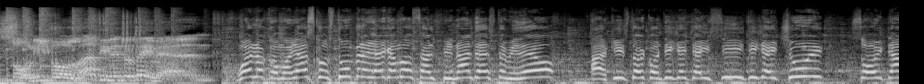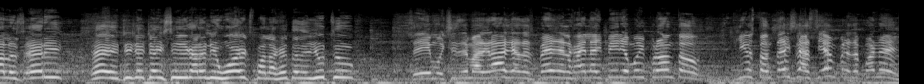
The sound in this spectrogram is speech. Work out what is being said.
Sonido Latin Entertainment. Bueno, como ya es costumbre, ya llegamos al final de este video. Aquí estoy con DJ JC, DJ Chuy, soy Dallas Eddie. Hey, DJ JC, you got any words para la gente de YouTube? Sí, muchísimas gracias. Esperen el highlight video muy pronto. Houston, Texas, siempre se pone,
